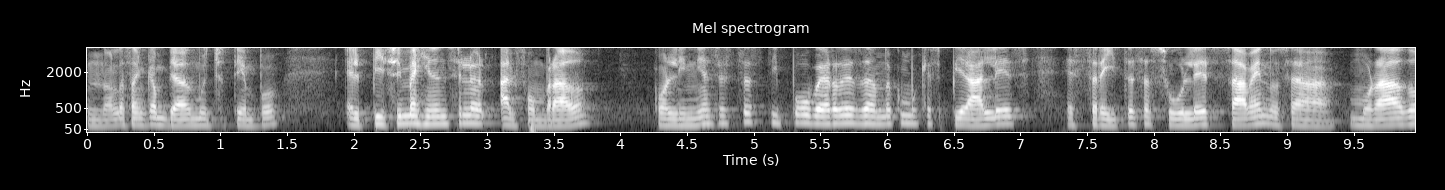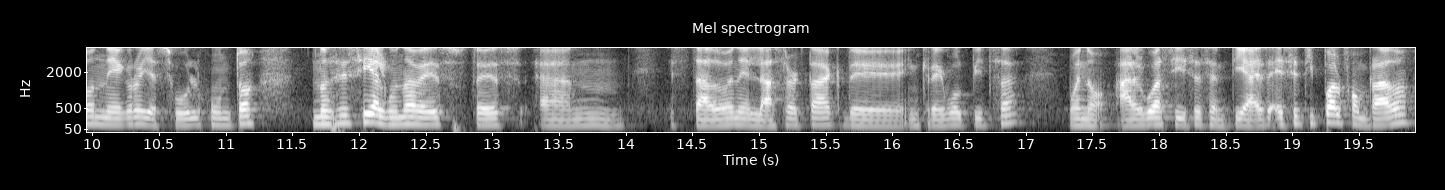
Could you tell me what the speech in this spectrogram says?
no las han cambiado en mucho tiempo. El piso, imagínense alfombrado, con líneas estas tipo verdes dando como que espirales, estrellitas azules, ¿saben? O sea, morado, negro y azul junto. No sé si alguna vez ustedes han estado en el laser tag de Incredible Pizza bueno, algo así se sentía. ese tipo alfombrado,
